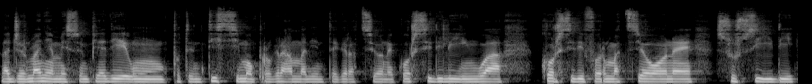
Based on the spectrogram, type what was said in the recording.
la Germania ha messo in piedi un potentissimo programma di integrazione, corsi di lingua, corsi di formazione, sussidi.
